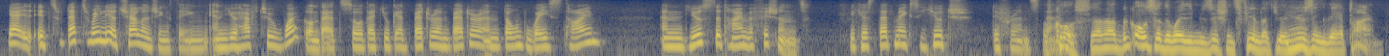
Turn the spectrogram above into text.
yeah, it's that's really a challenging thing, and you have to work on that so that you get better and better, and don't waste time, and use the time efficient, because that makes a huge difference. Then. Of course, you know, but also the way the musicians feel that you're using their time.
